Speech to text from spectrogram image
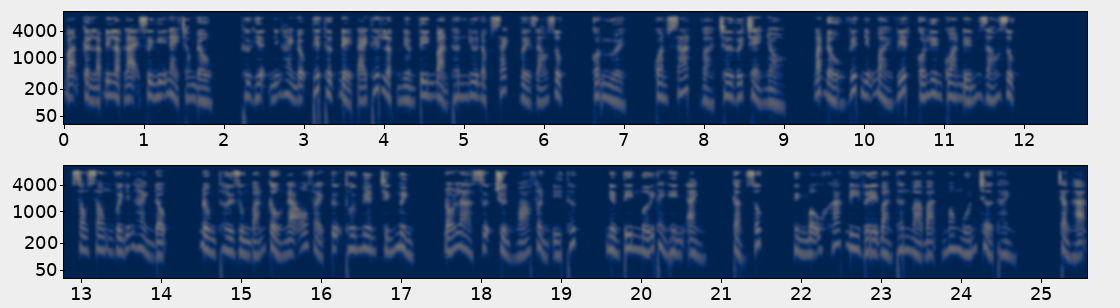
bạn cần lặp đi lặp lại suy nghĩ này trong đầu, thực hiện những hành động thiết thực để tái thiết lập niềm tin bản thân như đọc sách về giáo dục, con người, quan sát và chơi với trẻ nhỏ, bắt đầu viết những bài viết có liên quan đến giáo dục. Song song với những hành động, đồng thời dùng bán cầu não phải tự thôi miên chính mình, đó là sự chuyển hóa phần ý thức, niềm tin mới thành hình ảnh, cảm xúc, hình mẫu khác đi về bản thân mà bạn mong muốn trở thành. Chẳng hạn,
